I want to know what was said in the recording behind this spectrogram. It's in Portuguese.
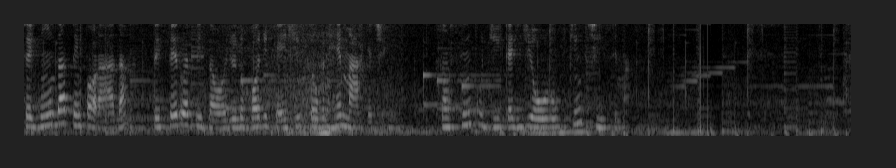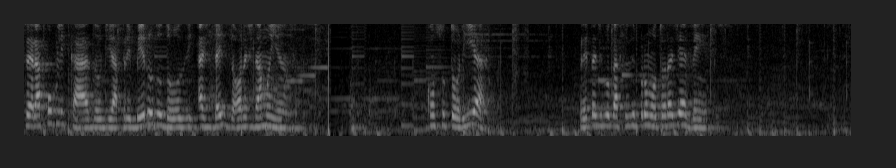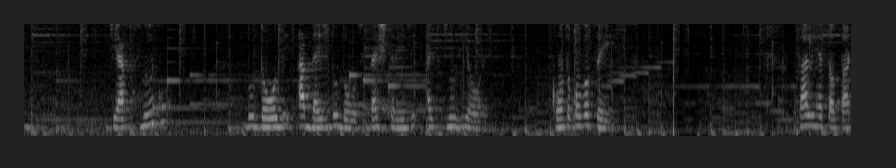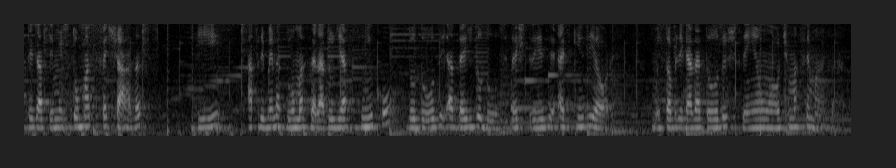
segunda temporada, terceiro episódio do podcast sobre remarketing. São cinco dicas de ouro quentíssimas. Será publicado dia 1 do 12 às 10 horas da manhã. Consultoria Preta Divulgações e Promotora de Eventos. Dia 5 do 12 a 10 do 12, das 13 às 15 horas. Conto com vocês. Vale ressaltar que já temos turmas fechadas e a primeira turma será do dia 5 do 12 a 10 do 12, das 13 às 15 horas. Muito obrigada a todos, tenham uma ótima semana.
